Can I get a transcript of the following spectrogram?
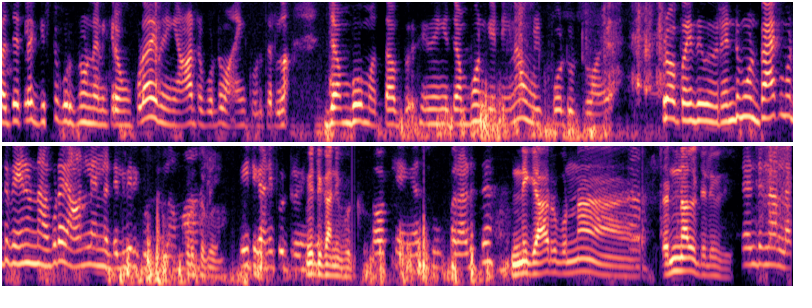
பட்ஜெட்ல gift கொடுக்கணும்னு நினைக்கிறவங்க கூட இதை நீங்க ஆர்டர் போட்டு வாங்கி கொடுத்துடலாம். ஜம்போ மத்தாப்பு. இது நீங்க ஜம்போன்னு கேட்டீங்கன்னா உங்களுக்கு போட்டு விட்டுருவாங்க. அப்புறம் இப்போ இது ரெண்டு மூணு பேக் மட்டும் வேணும்னா கூட ஆன்லைன்ல டெலிவரி கொடுத்துடலாமா? வீட்டுக்கு அனுப்பி விட்டுருவீங்க. வீட்டுக்கு அனுப்பி ஓகேங்க சூப்பர் அடுத்து? இன்னைக்கு ஆர்டர் பண்ணா ரெண்டு நாள் டெலிவரி ரெண்டு நாள்ல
